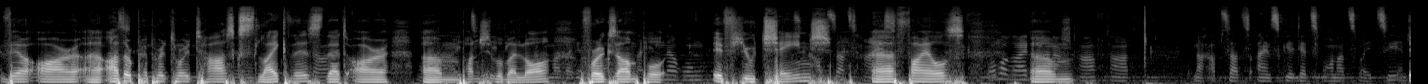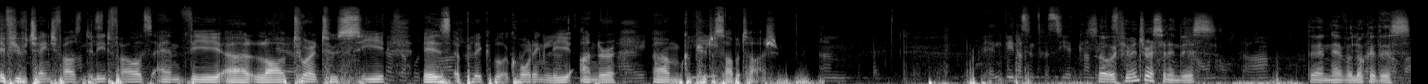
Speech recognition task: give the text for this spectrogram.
there are uh, other preparatory tasks like this that are um, punishable by law. For example, if you change uh, files, um, if you change files and delete files and the uh, law 202c is applicable accordingly under um, computer sabotage. So if you're interested in this, then have a look at this.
